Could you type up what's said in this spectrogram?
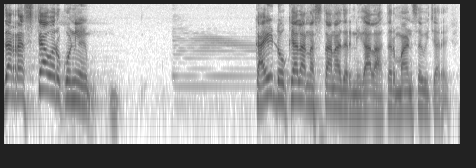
जर रस्त्यावर कोणी काही डोक्याला नसताना जर निघाला तर माणसं विचारायची.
